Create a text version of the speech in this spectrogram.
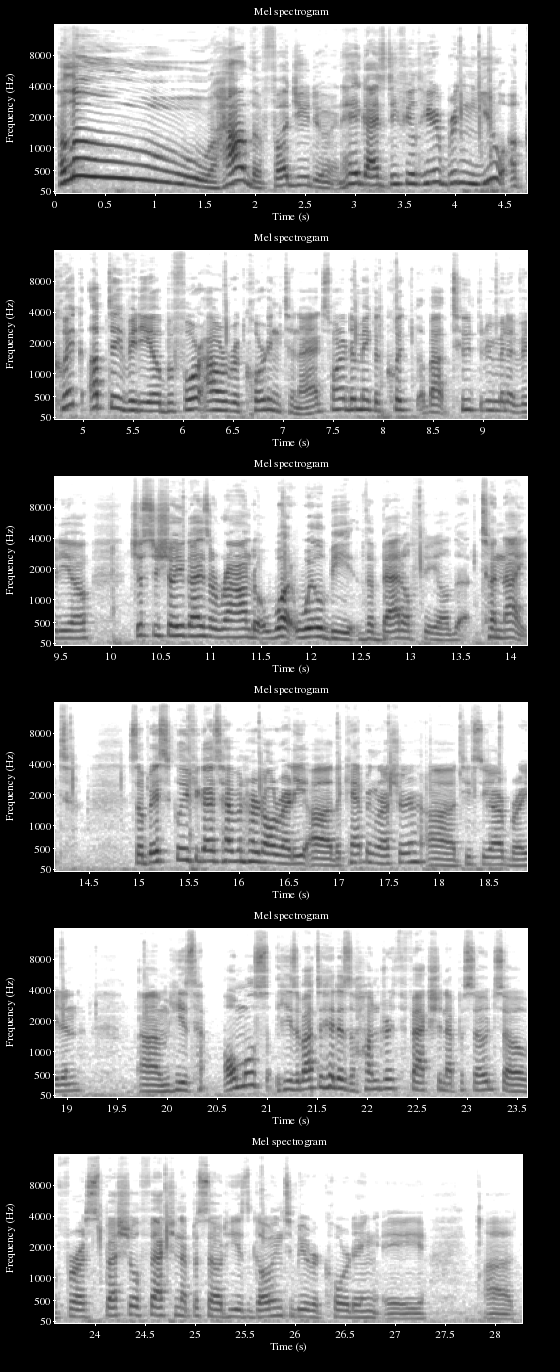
Hello! How the fudge you doing? Hey guys, Dfield here, bringing you a quick update video before our recording tonight. I just wanted to make a quick, about 2-3 minute video, just to show you guys around what will be the battlefield tonight. So basically, if you guys haven't heard already, uh, the Camping Rusher, uh, TCR Braden, um, he's almost, he's about to hit his 100th faction episode, so for a special faction episode, he's going to be recording a uh,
